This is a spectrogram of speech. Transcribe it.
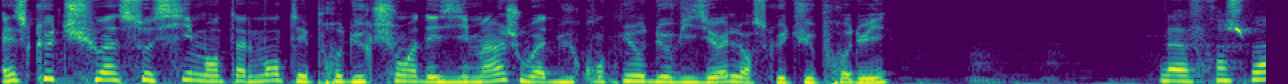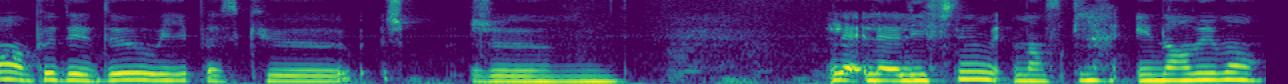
Est-ce que tu associes mentalement tes productions à des images ou à du contenu audiovisuel lorsque tu produis? Bah franchement un peu des deux oui parce que je, les films m'inspirent énormément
